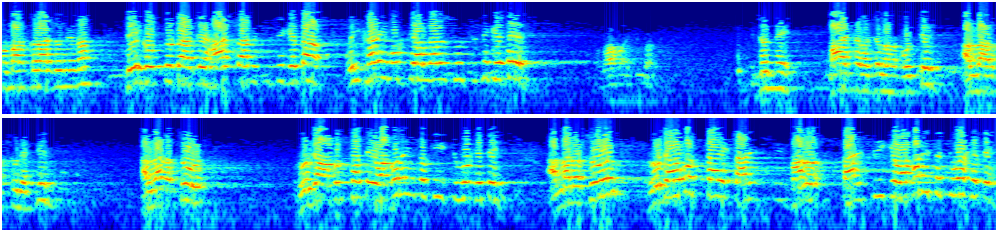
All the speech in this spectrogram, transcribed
প্রমাণ করার জন্য না? যে গোস্তটা যে হাতটা আমি চুষে খেতাম, ওইখানেই দিয়ে আল্লাহ রসুল চুষে খেতেন। এই জন্যে মায়ের বলছেন, আল্লাহ রসুল একদিন, আল্লাহ রসুল রোজা অবস্থাতে অগণিত কি চুমো খেতেন। আল্লাহ রসুল রোজা অবস্থায় তার স্ত্রী ভালো, তার স্ত্রীকে অগণিত চুমা খেতেন।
